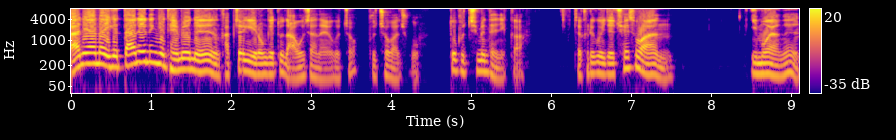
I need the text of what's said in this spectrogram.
만에 하나 이게 따내는 게 되면은 갑자기 이런 게 또 나오잖아요. 그쵸? 붙여가지고 또 붙이면 되니까. 자, 그리고 이제 최소한 이 모양은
